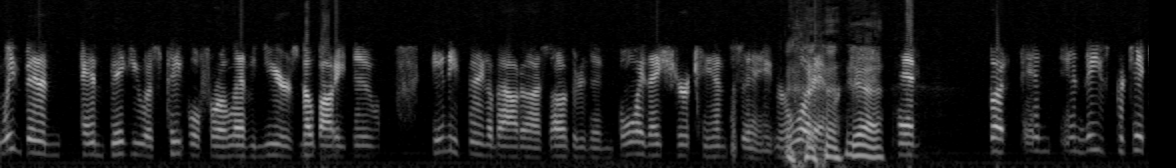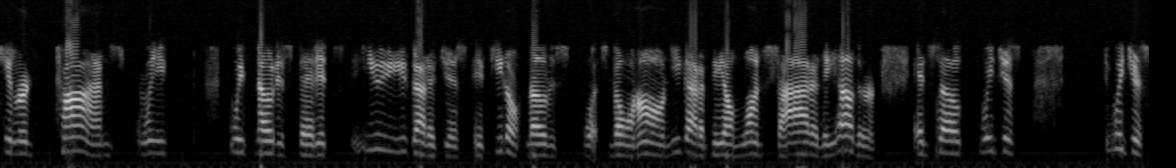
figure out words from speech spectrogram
we've been ambiguous people for 11 years. Nobody knew anything about us other than, boy, they sure can sing or whatever. yeah. And but in in these particular times we we've noticed that it's you you got to just if you don't notice what's going on you got to be on one side or the other and so we just we just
